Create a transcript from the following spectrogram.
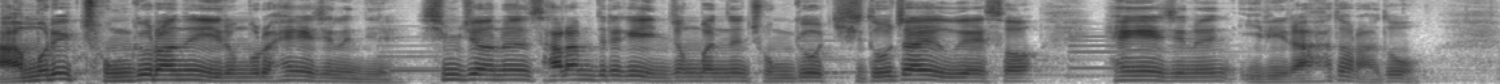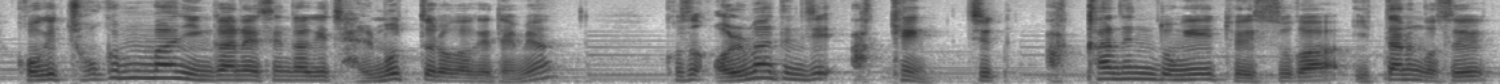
아무리 종교라는 이름으로 행해지는 일, 심지어는 사람들에게 인정받는 종교 지도자에 의해서 행해지는 일이라 하더라도 거기 조금만 인간의 생각이 잘못 들어가게 되면 그것은 얼마든지 악행, 즉 악한 행동이 될 수가 있다는 것을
